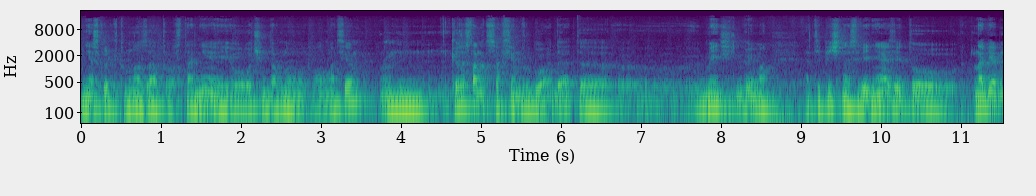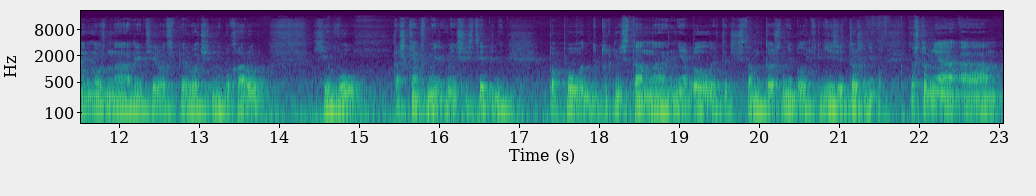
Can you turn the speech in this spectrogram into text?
несколько тому назад в Астане и очень давно в Алмате. Казахстан это совсем другое, да, это э, меньше, чем говорим о, о типичной Средней Азии, то, наверное, нужно ориентироваться в первую очередь на Бухару, Хиву, Ташкент в меньшей степени. По поводу Туркменистана не был, Таджикистана тоже не было, Киргизии тоже не было. То, что меня а,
